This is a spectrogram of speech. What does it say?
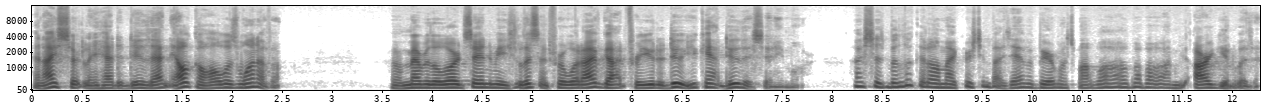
And I certainly had to do that, and alcohol was one of them. I remember the Lord saying to me, Listen, for what I've got for you to do, you can't do this anymore. I says, But look at all my Christian buddies. They have a beer once in a while. Blah, blah, blah. I'm arguing with them.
